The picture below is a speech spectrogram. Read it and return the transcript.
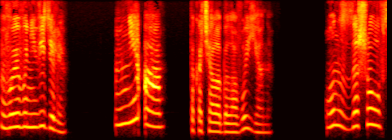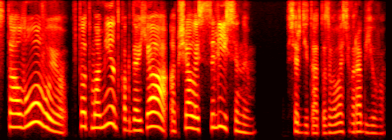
«Вы его не видели?» «Не-а», — покачала головой Яна. «Он зашел в столовую в тот момент, когда я общалась с Лисиным», — сердито отозвалась Воробьева.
